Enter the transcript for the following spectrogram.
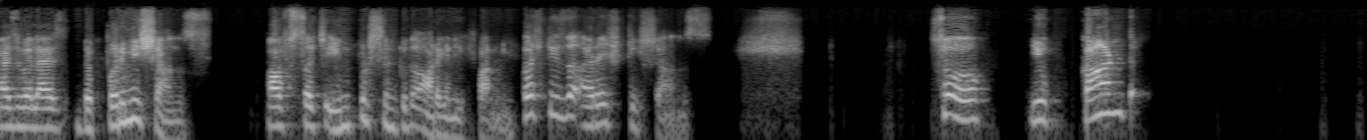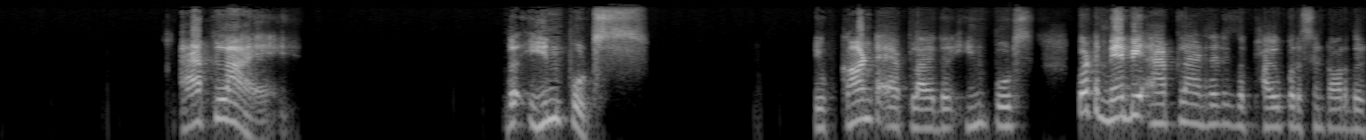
as well as the permissions of such inputs into the organic farming. First is the restrictions. So you can't apply the inputs. You can't apply the inputs, but maybe apply that is the 5% or the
